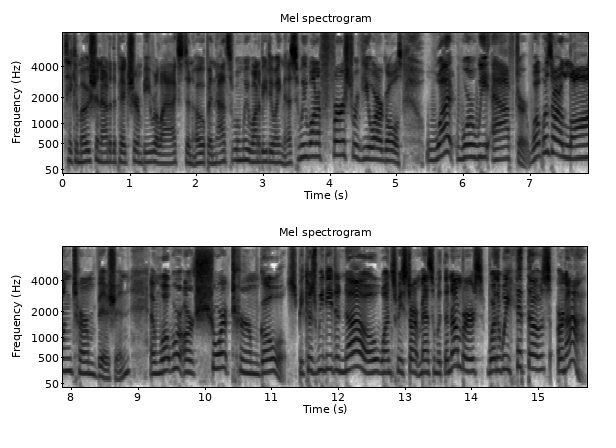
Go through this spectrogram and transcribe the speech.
take emotion out of the picture and be relaxed and open, that's when we want to be doing this. And We want to first review our goals. What were we after? What was our long term vision? And what were our short term goals? Because we need to know once we start messing with the numbers whether we hit those or not.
